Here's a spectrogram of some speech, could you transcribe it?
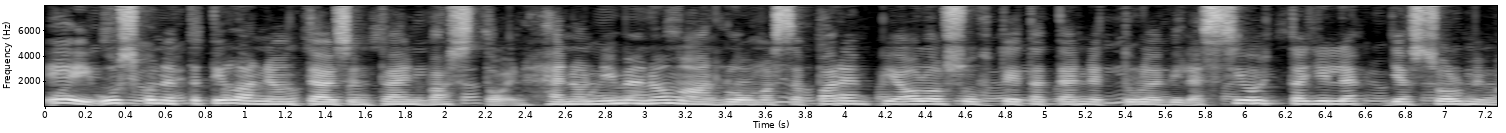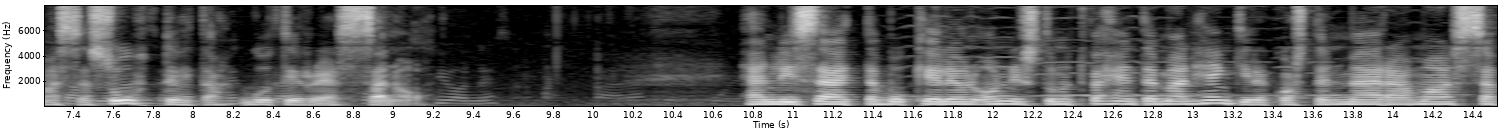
ei, uskon, että tilanne on täysin päinvastoin. Hän on nimenomaan luomassa parempia olosuhteita tänne tuleville sijoittajille ja solmimassa suhteita, Gutierrez sanoo. Hän lisää, että Bukele on onnistunut vähentämään henkirikosten määrää maassa,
